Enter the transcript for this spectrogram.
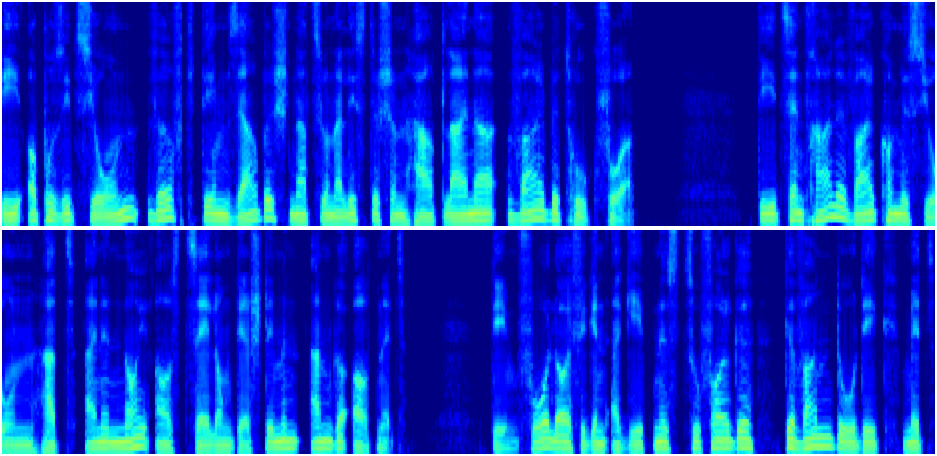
Die Opposition wirft dem serbisch-nationalistischen Hardliner Wahlbetrug vor. Die Zentrale Wahlkommission hat eine Neuauszählung der Stimmen angeordnet. Dem vorläufigen Ergebnis zufolge gewann Dodik mit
